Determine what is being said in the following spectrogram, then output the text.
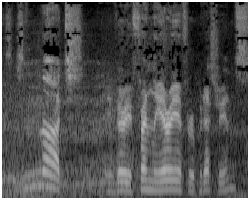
This is not a very friendly area for pedestrians.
